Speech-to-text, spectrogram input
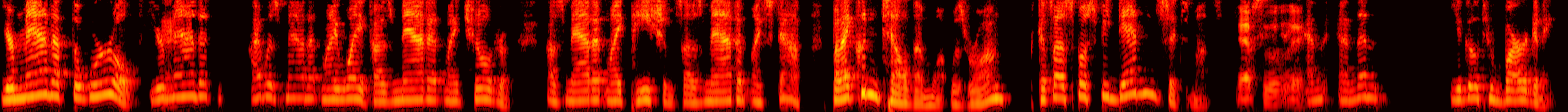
You're mad at the world. You're mm-hmm. mad at, I was mad at my wife. I was mad at my children. I was mad at my patients. I was mad at my staff, but I couldn't tell them what was wrong because I was supposed to be dead in six months. Absolutely. And and then you go through bargaining.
